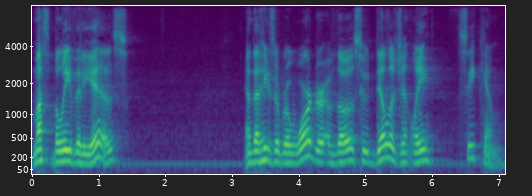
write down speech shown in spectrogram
must believe that he is, and that he's a rewarder of those who diligently seek him.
